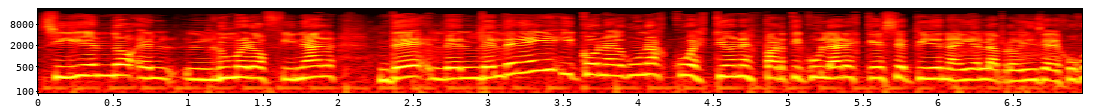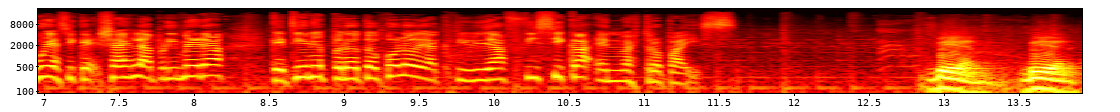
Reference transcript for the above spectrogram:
siguiendo el, número final de- del, del DNI y con algunas cuestiones particulares que se piden ahí en la provincia de Jujuy. Así que ya es la primera que tiene protocolo de actividad física en nuestro país. Bien, bien.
